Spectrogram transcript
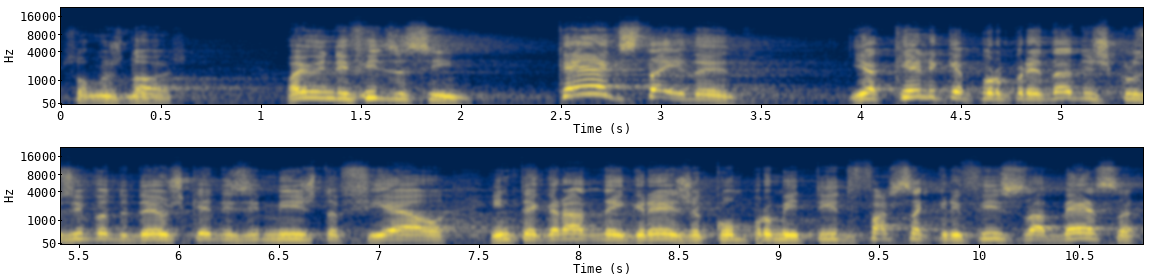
somos nós. Vai o indivíduo diz assim: quem é que está aí dentro? E aquele que é propriedade exclusiva de Deus, que é dizimista, fiel, integrado na igreja, comprometido, faz sacrifícios à beça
